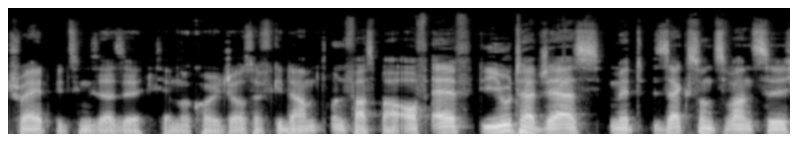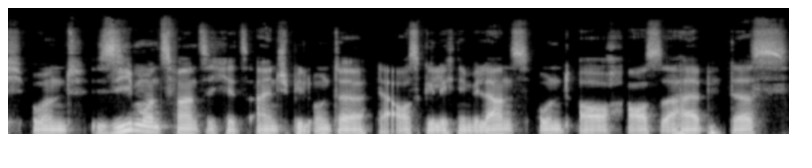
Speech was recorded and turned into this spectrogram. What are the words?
Trade, beziehungsweise sie haben nur Corey Joseph gedumpt. Unfassbar. Auf 11 die Utah Jazz mit 26 und 27 jetzt ein Spiel unter der ausgeglichenen Bilanz und auch außerhalb des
